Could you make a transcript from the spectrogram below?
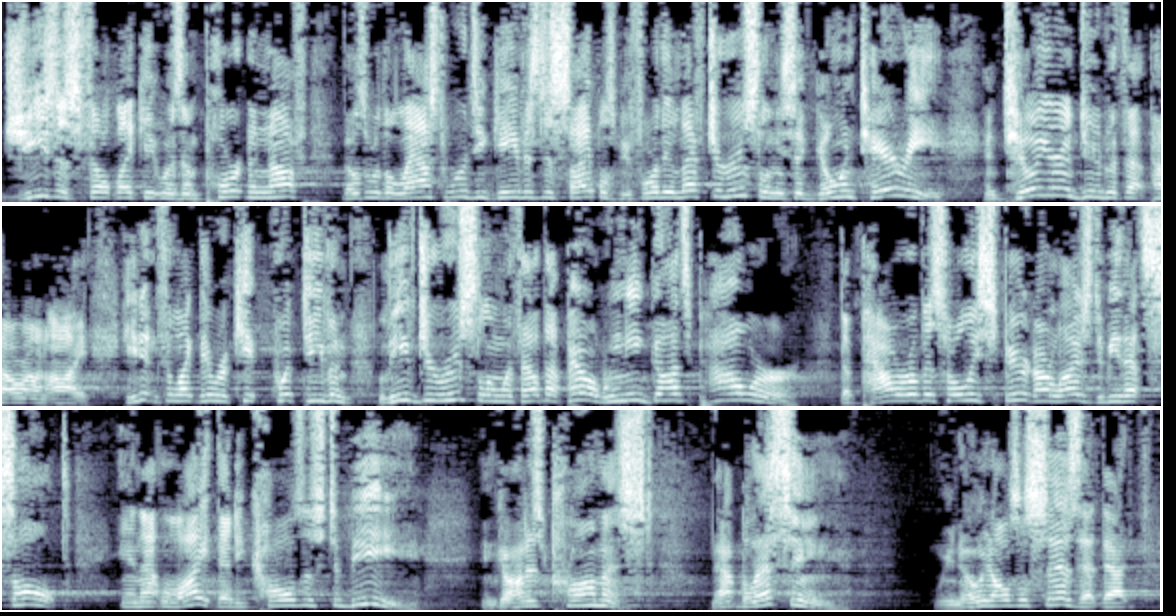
Jesus felt like it was important enough. Those were the last words he gave his disciples before they left Jerusalem. He said, go and tarry until you're endued with that power on high. He didn't feel like they were equipped to even leave Jerusalem without that power. We need God's power. The power of his Holy Spirit in our lives to be that salt and that light that he calls us to be. And God has promised that blessing. We know he also says that that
